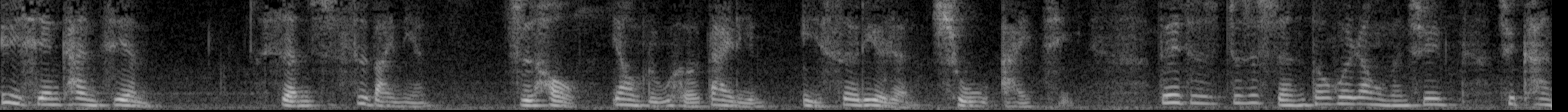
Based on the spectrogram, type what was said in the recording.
预先看见神四百年之后要如何带领以色列人出埃及。对，就是就是神都会让我们去。去看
